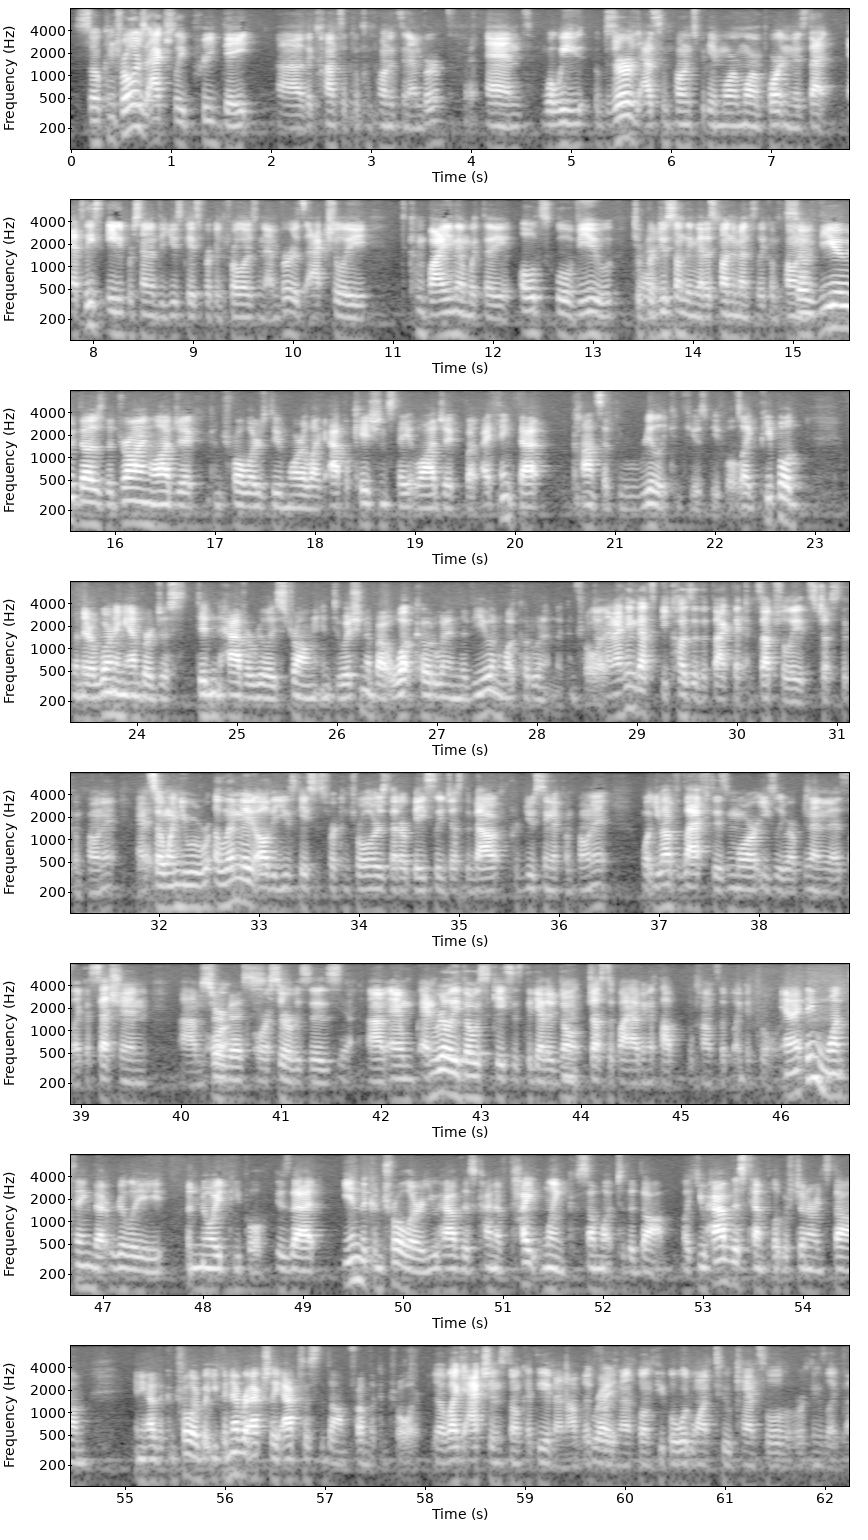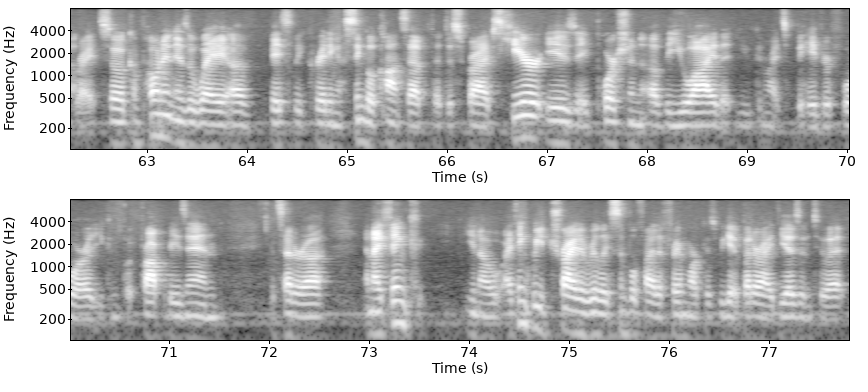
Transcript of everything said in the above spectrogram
So controllers actually predate uh, the concept of components in Ember. Right. And what we observed as components became more and more important is that at least 80% of the use case for controllers in Ember is actually combining them with a old school view to Right. produce something that is fundamentally component. So view does the drawing logic, controllers do more like application state logic, but I think that concept really confused people. Like people, when they're learning Ember, just didn't have a really strong intuition about what code went in the view and what code went in the controller. and I think that's because of the fact that conceptually it's just the component. And Right. so when you eliminate all the use cases for controllers that are basically just about producing a component, what you have left is more easily represented as like a session um, or- Service. or, services. Yeah. Um, and, and really those cases together don't justify having a topical concept like controller. And I think one thing that really annoyed people is that in the controller, you have this kind of tight link somewhat to the DOM. Like you have this template which generates DOM, and you have the controller, but you can never actually access the DOM from the controller. Yeah, like actions don't get the event object, for Right. example, and people would want to cancel or things like that. Right. So a component is a way of basically creating a single concept that describes here is a portion of the UI that you can write some behavior for, you can put properties in, etc. And I think, you know, I think we try to really simplify the framework as we get better ideas into it.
